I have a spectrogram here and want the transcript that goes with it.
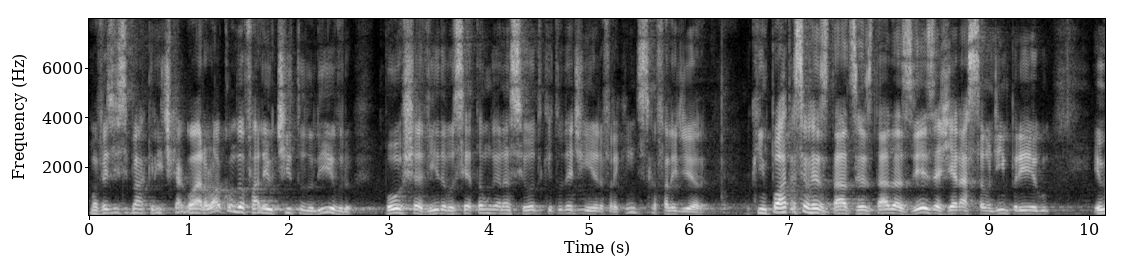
Uma vez recebi uma crítica agora, logo quando eu falei o título do livro, Poxa vida, você é tão ganancioso que tudo é dinheiro. Eu falei, quem disse que eu falei dinheiro? O que importa é seu resultado. Seu resultado, às vezes, é geração de emprego. Eu,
